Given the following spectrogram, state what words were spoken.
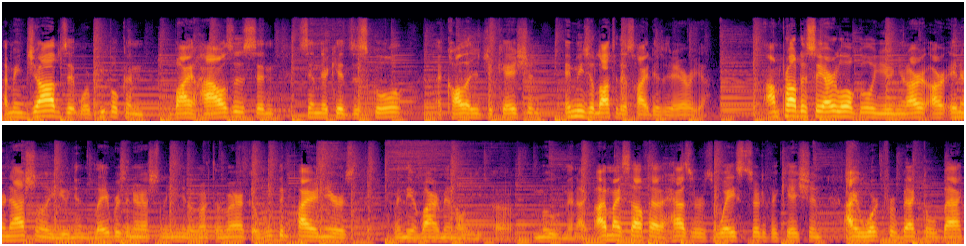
I mean jobs that where people can buy houses and send their kids to school, a college education. It means a lot to this high desert area. I'm proud to say our local union, our, our international union, Labor's International Union of North America, we've been pioneers in the environmental uh, movement. I, I, myself have a hazardous waste certification. I worked for Bechtel back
